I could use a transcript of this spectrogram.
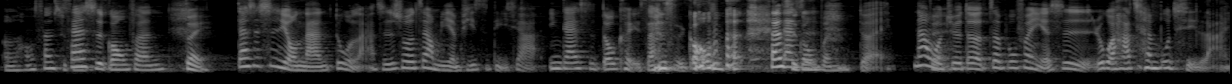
呃好像三十三十公分，对。但是是有难度啦，只是说在我们眼皮子底下，应该是都可以三十公分，三十公分。对，那我觉得这部分也是，如果他撑不起来，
